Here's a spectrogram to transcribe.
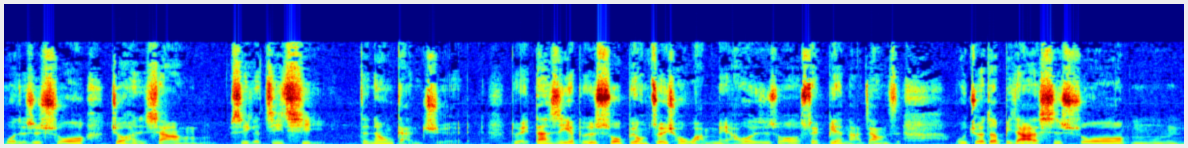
或者是说就很像是一个机器的那种感觉，对。但是也不是说不用追求完美啊，或者是说随便啊这样子。我觉得比较是说，嗯，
